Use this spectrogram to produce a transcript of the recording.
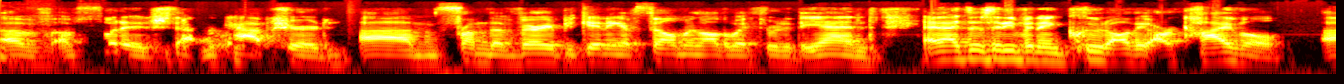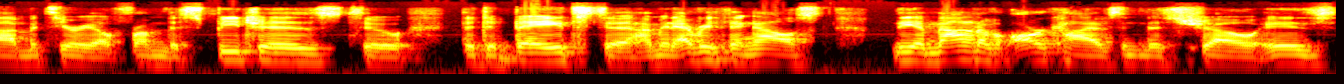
of, of footage that were captured um, from the very beginning of filming all the way through to the end. And that doesn't even include all the archival uh, material from the speeches to the debates to, I mean, everything else. The amount of archives in this show is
